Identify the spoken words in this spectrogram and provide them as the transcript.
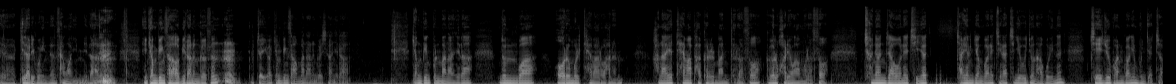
어, 기다리고 있는 상황입니다. 이 경빙 사업이라는 것은 저희가 경빙 사업만 하는 것이 아니라 경빙뿐만 아니라 눈과 얼음을 테마로 하는 하나의 테마 파크를 만들어서 그걸 활용함으로써 천연 자원의 진여, 자연 경관에 지나치게 의존하고 있는 제주 관광의 문제점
